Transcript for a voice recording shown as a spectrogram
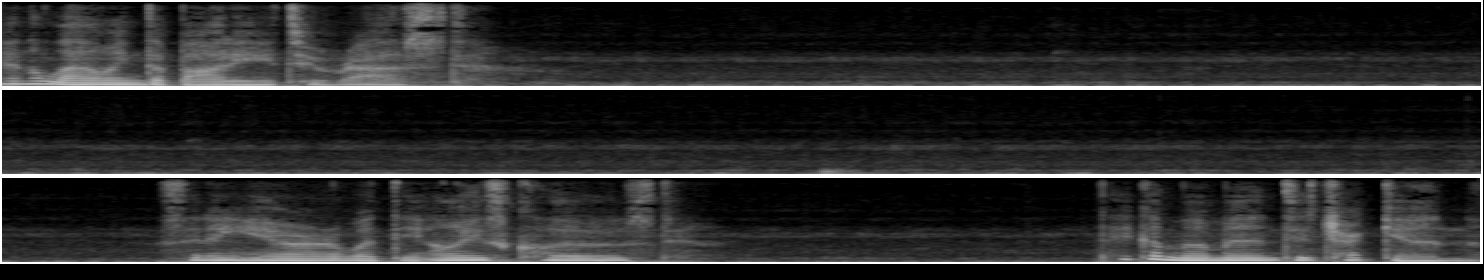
and allowing the body to rest. Sitting here with the eyes closed, take a moment to check in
